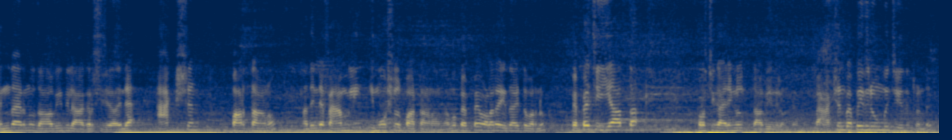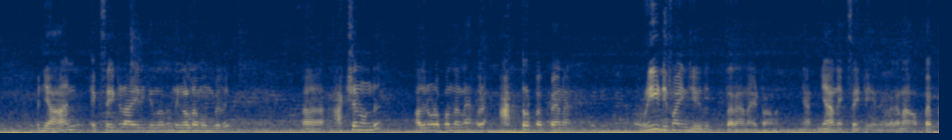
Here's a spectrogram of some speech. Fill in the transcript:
എന്തായിരുന്നു ദാവീദിൽ ആകർഷിച്ചത്? അതിന്റെ ആക്ഷൻ പാർട്ടാണോ അതിന്റെ ഫാമിലി ഇമോഷണൽ പാർട്ടാണോ എന്ന്. അപ്പോൾ പെപ്പ വളരെ ഇതായിട്ട് പറഞ്ഞു. പെപ്പ ചെയ്യാത്ത കുറച്ച് കാര്യങ്ങൾ ദാവീദിലുണ്ട് അപ്പോൾ ആക്ഷൻ പെപ്പ ഇതിനു മുമ്പും ചെയ്തിട്ടുണ്ട്. അപ്പം ഞാൻ എക്സൈറ്റഡ് ആയിരിക്കുന്നത് നിങ്ങളുടെ മുമ്പിൽ ആക്ഷൻ ഉണ്ട്. അതിനോടൊപ്പം തന്നെ ഒരു ആക്ടർ പെപ്പേനെ റീഡിഫൈൻ ചെയ്ത് തരാനായിട്ടാണ് ഞാൻ ഞാൻ എക്സൈറ്റ് ചെയ്യുന്നത്. കാരണം പെപ്പ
